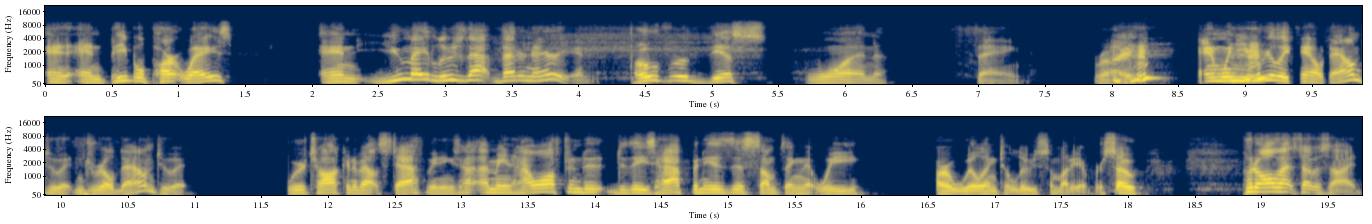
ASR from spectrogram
and and people part ways, and you may lose that veterinarian over this one thing, right? Mm-hmm. And when you mm-hmm. really nail down to it and drill down to it, we're talking about staff meetings. I mean, how often do, do these happen? Is this something that we are willing to lose somebody over? So put all that stuff aside.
